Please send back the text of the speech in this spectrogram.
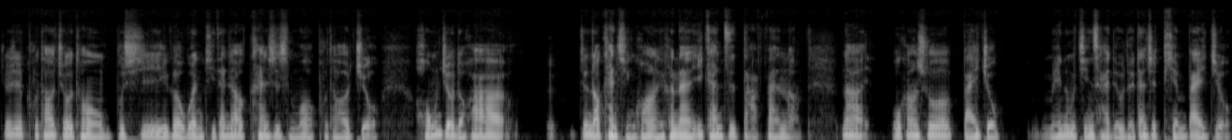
就是葡萄酒桶不是一个问题，但是要看是什么葡萄酒。红酒的话，真的要看情况了，很难一竿子打翻了。那我刚刚说白酒没那么精彩，对不对？但是甜白酒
